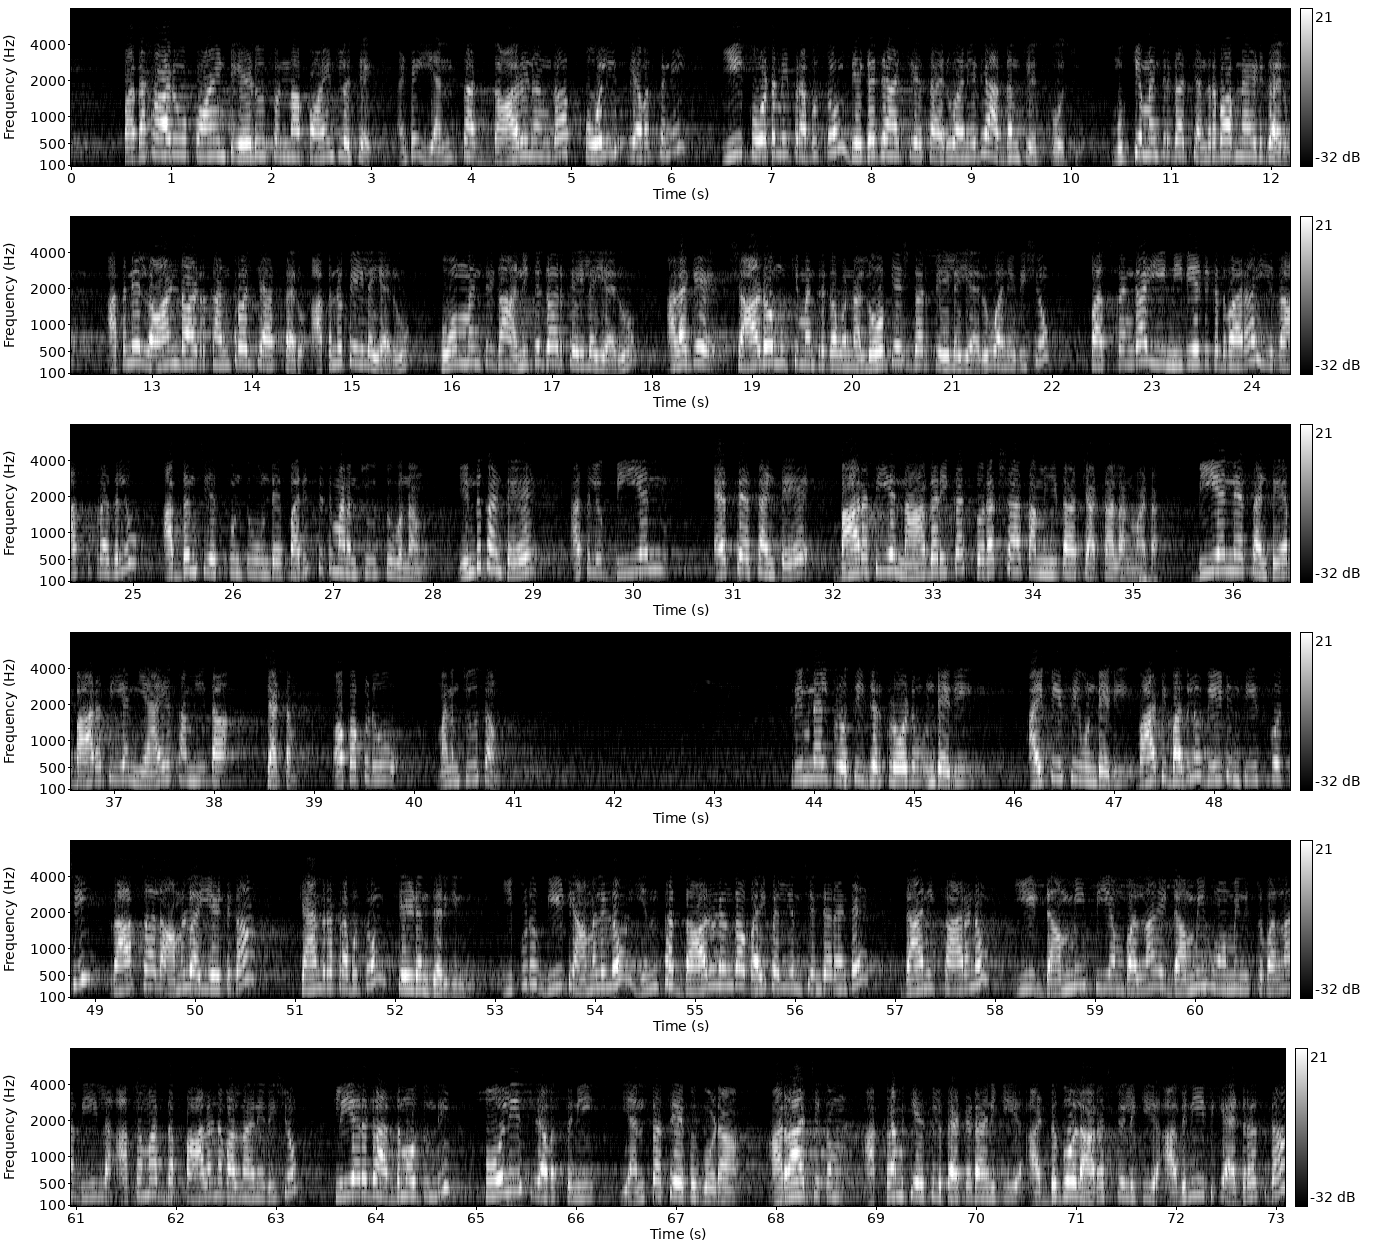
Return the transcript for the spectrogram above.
పదహారు పాయింట్ ఏడు సున్నా పాయింట్లు వచ్చాయి. అంటే ఎంత దారుణంగా పోలీస్ వ్యవస్థని ఈ కూటమి ప్రభుత్వం దిగజారి చేశారు అనేది అర్థం చేసుకోవచ్చు. ముఖ్యమంత్రిగా చంద్రబాబు నాయుడు గారు అతనే లా అండ్ ఆర్డర్ కంట్రోల్ చేస్తారు. అతను ఫెయిల్ అయ్యారు. హోంమంత్రిగా అనిత గారు ఫెయిల్ అయ్యారు. అలాగే షాడో ముఖ్యమంత్రిగా ఉన్న లోకేష్ గారు ఫెయిల్ అయ్యారు అనే విషయం స్పష్టంగా ఈ నివేదిక ద్వారా ఈ రాష్ట్ర ప్రజలు అర్థం చేసుకుంటూ ఉండే పరిస్థితి మనం చూస్తూ ఉన్నాము. ఎందుకంటే అసలు బిఎన్ఎస్ఎస్ అంటే భారతీయ నాగరిక సురక్షా సంహిత చట్టాలు అన్నమాట బిఎన్ఎస్ అంటే భారతీయ న్యాయ సంహిత చట్టం. ఒకప్పుడు మనం చూసాం. క్రిమినల్ ప్రొసీజర్ కోడ్ ఉండేది ఐపీసీ ఉండేది. వాటి బదులు వీటిని తీసుకొచ్చి రాష్ట్రాలు అమలు అయ్యేట్టుగా కేంద్ర ప్రభుత్వం చేయడం జరిగింది. ఇప్పుడు వీటి అమలులో ఇంత దారుణంగా వైఫల్యం చెందారంటే దానికి కారణం ఈ డమ్మీ సీఎం వలన ఈ డమ్మీ హోమ్ మినిస్టర్ వలన వీళ్ళ అసమర్థ పాలన వలన అనే విషయం క్లియర్గా అర్థమవుతుంది. పోలీస్ వ్యవస్థని ఎంతసేపు కూడా అరాచకం అక్రమ కేసులు పెట్టడానికి అడ్డగోలు అరెస్టులకి అవినీతికి అడ్రస్గా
